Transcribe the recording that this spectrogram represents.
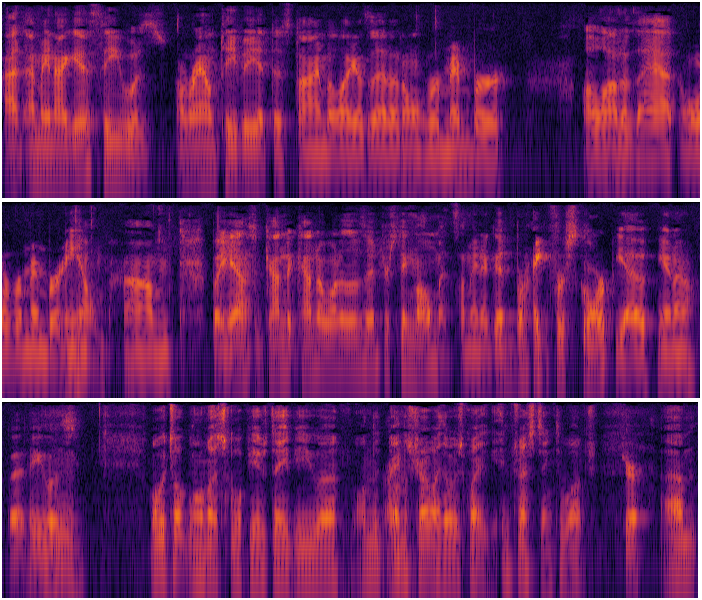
I I mean I guess he was around TV at this time, but like I said, I don't remember a lot of that or remember him. Um, but yeah, it's kind of kind of one of those interesting moments. I mean, a good break for Scorpio, you know, but he was. Mm. Well, we'll talk more about Scorpio's debut uh, on the Right. on the show. I thought it was quite interesting to watch. Sure. Um,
